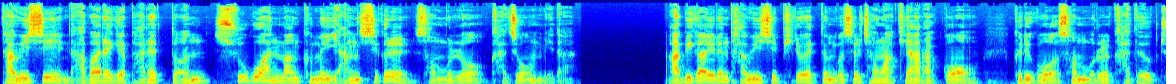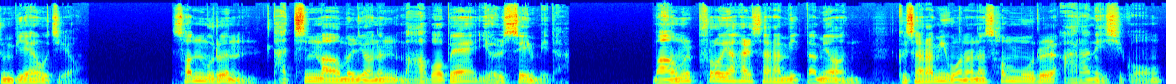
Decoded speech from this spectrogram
다윗이 나발에게 바랬던 수고한 만큼의 양식을 선물로 가져옵니다. 아비가일은 다윗이 필요했던 것을 정확히 알았고 그리고 선물을 가득 준비해 오지요. 선물은 닫힌 마음을 여는 마법의 열쇠입니다. 마음을 풀어야 할 사람이 있다면 그 사람이 원하는 선물을 알아내시고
